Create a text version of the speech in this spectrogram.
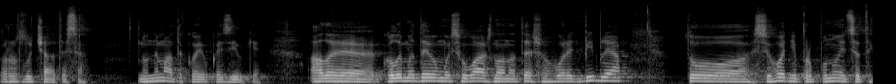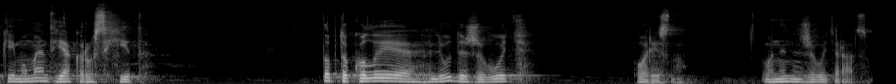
розлучатися. Ну, нема такої вказівки. Але коли ми дивимося уважно на те, що говорить Біблія, то сьогодні пропонується такий момент, як розхід. Тобто, коли люди живуть порізно, вони не живуть разом.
